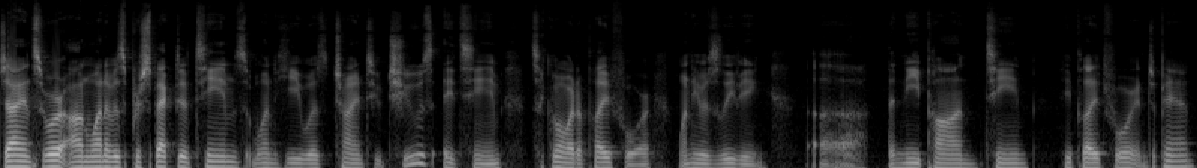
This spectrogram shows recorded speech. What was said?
Giants were on one of his prospective teams when he was trying to choose a team to come over to play for when he was leaving uh, the Nippon team he played for in Japan.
